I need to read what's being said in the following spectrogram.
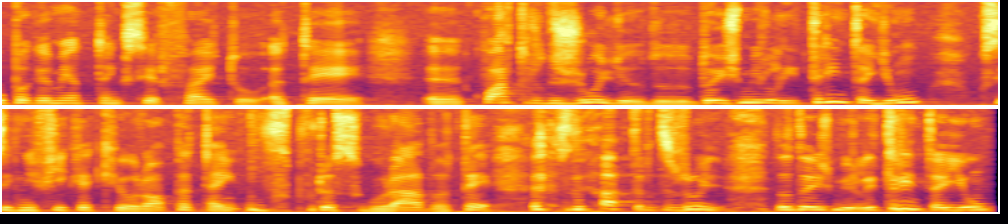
o pagamento tem que ser feito até 4 de julho de 2031, o que significa que a Europa tem um futuro assegurado até 4 de julho de 2031.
